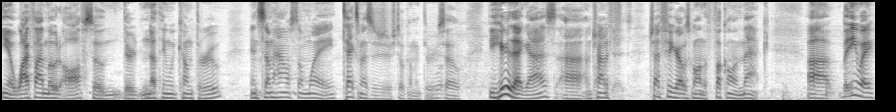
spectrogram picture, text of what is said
you know Wi-Fi mode off, so there nothing would come through, and somehow, some way, text messages are still coming through. So if you hear that, guys, uh, I'm trying to f- trying to figure out what's going on the fuck on Mac. Uh, but anyway,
